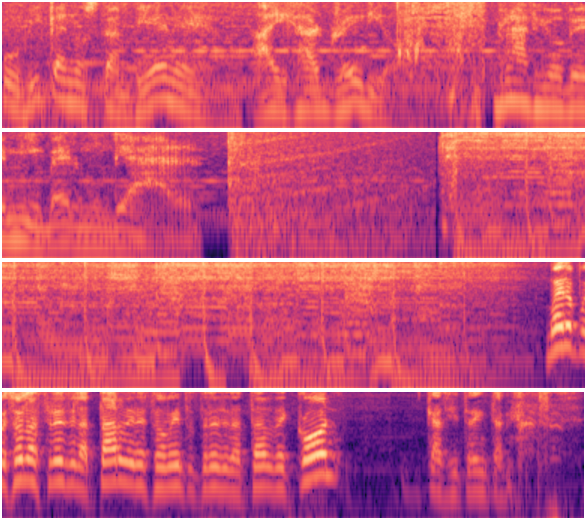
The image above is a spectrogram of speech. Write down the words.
Ubícanos también en iHeartRadio. Radio de nivel mundial. Bueno, pues son las 3 de la tarde, en este momento 3 de la tarde, con casi 30 minutos.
